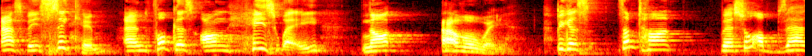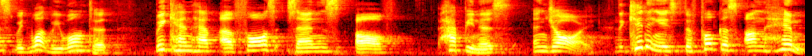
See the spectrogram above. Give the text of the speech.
as we seek Him and focus on His way, not our way. Because sometimes we're so obsessed with what we wanted, we can have a false sense of happiness and joy. The key thing is to focus on Him.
